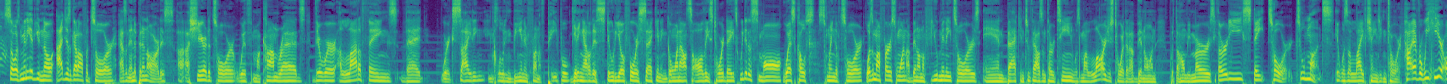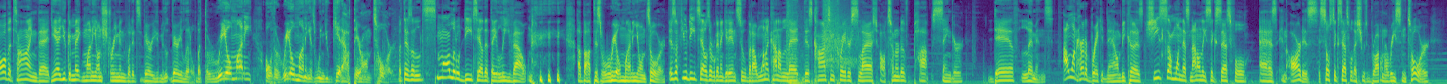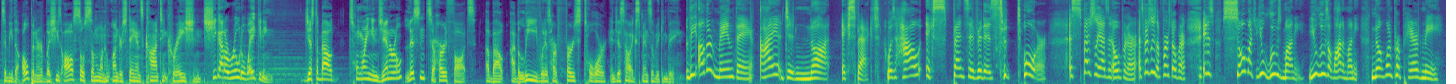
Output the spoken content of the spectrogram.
So, as many of you know, I just got off a tour as an independent artist. Uh, I shared a tour with my comrades. There were a lot of things that were exciting, including being in front of people, getting out of this studio for a second and going out to all these tour dates. We did a small West Coast swing of tour. Wasn't my first one. I've been on a few mini tours, and back in 2013 was my largest tour that I've been on with the homie Murs. 30 state tour, two months. It was a life changing tour. However, we hear all the time that, yeah, you can make money on streaming, but it's very, very little. But the real money, oh, the real money is when you get out there on tour. But there's a small little detail that they leave out about this real money on tour. There's a few details that we're going to get into, but I want to kind of let this content creator slash alternative pop singer, Dev Lemons, I want her to break it down because she's someone that's not only successful as an artist, so successful that she was brought on a recent tour to be the opener, but she's also someone who understands content creation. She got a rude awakening just about touring in general. Listen to her thoughts about, I believe, what is her first tour and just how expensive it can be. The other main thing I did not expect was how expensive it is to tour, especially as an opener, especially as a first opener. It is so much, you lose money. You lose a lot of money. No one prepared me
